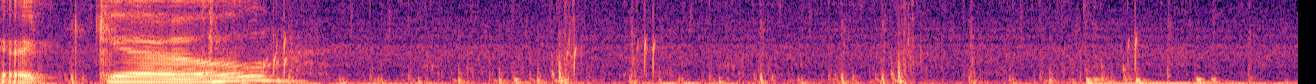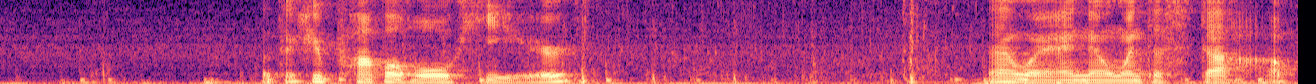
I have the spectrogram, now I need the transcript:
Here we go. Let's actually pop a hole here. That way I know when to stop.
